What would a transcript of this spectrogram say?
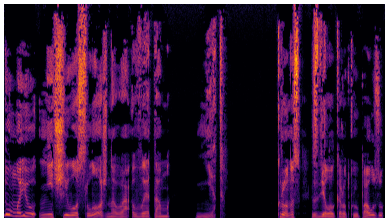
Думаю, ничего сложного в этом нет. Кронос сделал короткую паузу,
